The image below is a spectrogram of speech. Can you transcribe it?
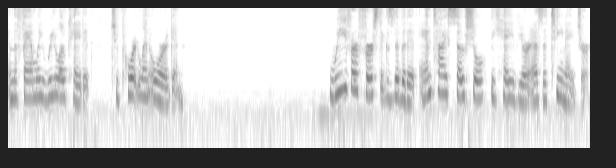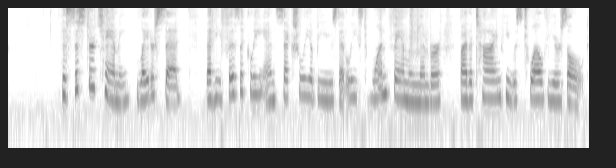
and the family relocated to Portland, Oregon, Weaver first exhibited antisocial behavior as a teenager. His sister Tammy later said that he physically and sexually abused at least one family member by the time he was 12 years old.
